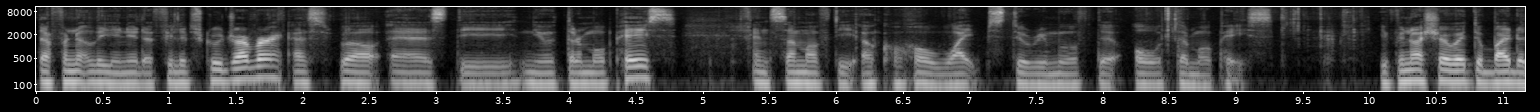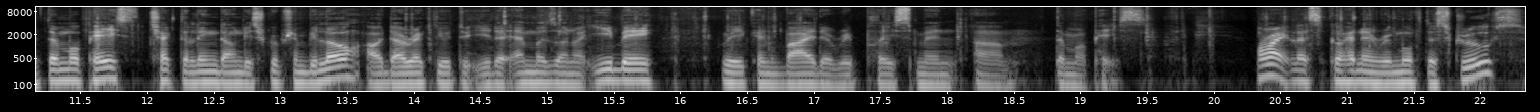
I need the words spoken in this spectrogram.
Definitely you need a Phillips screwdriver as well as the new thermal paste and some of the alcohol wipes to remove the old thermal paste. If you're not sure where to buy the thermal paste, check the link down description below. I'll direct you to either Amazon or eBay where you can buy the replacement um, thermal paste. Alright, let's go ahead and remove the screws.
